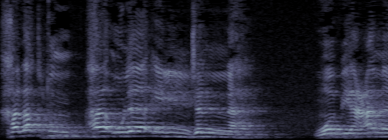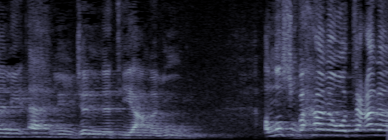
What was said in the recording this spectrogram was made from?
"Khalaqtu haula'i lil jannah." wa bi'amali ahli jannati ya'malun. Allah Subhanahu wa taala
